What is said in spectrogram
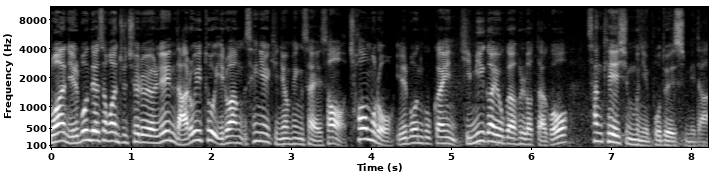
주한 일본 대사관 주최로 열린 나루히토 일왕 생일 기념 행사에서 처음으로 일본 국가인 기미가요가 흘렀다고 상케이 신문이 보도했습니다.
